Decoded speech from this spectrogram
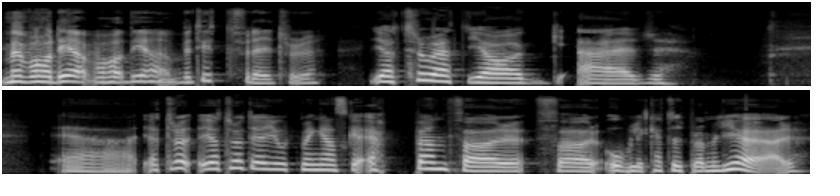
Men vad har, det, vad har det betytt för dig tror du? Jag tror att jag är... Eh, jag, tror, jag tror att jag har gjort mig ganska öppen för, för olika typer av miljöer.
